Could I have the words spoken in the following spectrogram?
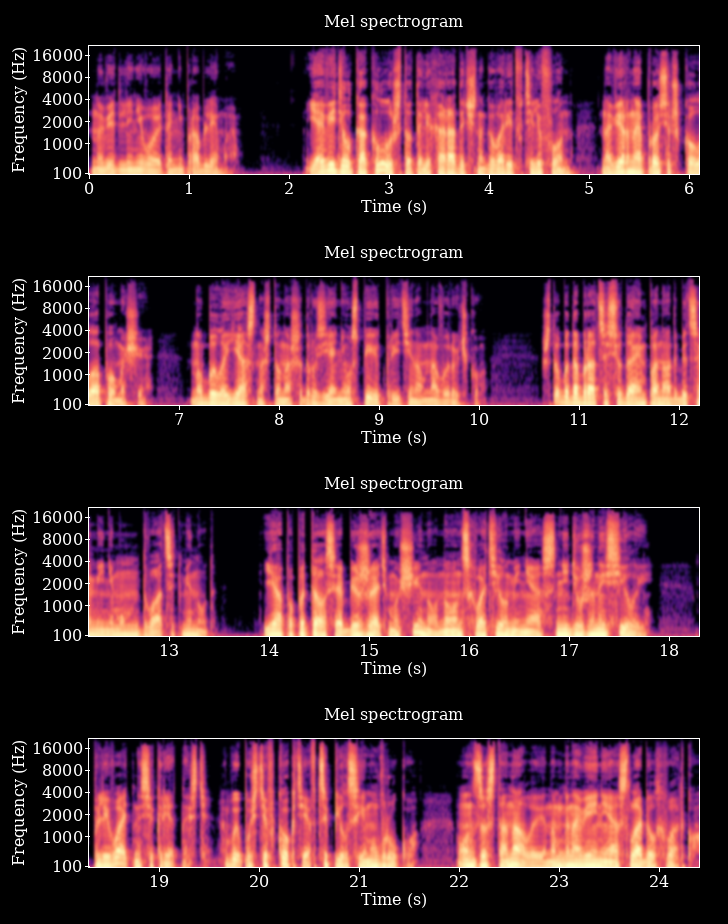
Но ведь для него это не проблема. Я видел, как Лу что-то лихорадочно говорит в телефон. Наверное, просит школу о помощи. Но было ясно, что наши друзья не успеют прийти нам на выручку. Чтобы добраться сюда, им понадобится минимум 20 минут. Я попытался обижать мужчину, но он схватил меня с недюжиной силой. Плевать на секретность. Выпустив когти, я вцепился ему в руку. Он застонал и на мгновение ослабил хватку.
